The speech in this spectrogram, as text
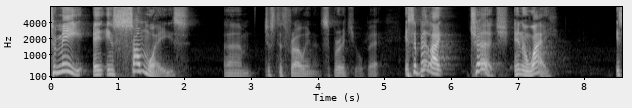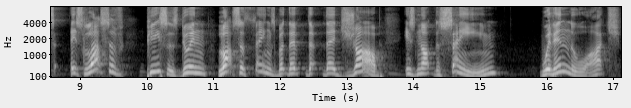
To me, in, in some ways, um, just to throw in a spiritual bit, it's a bit like church in a way. It's, it's lots of pieces doing lots of things, but their, their job is not the same within the watch,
